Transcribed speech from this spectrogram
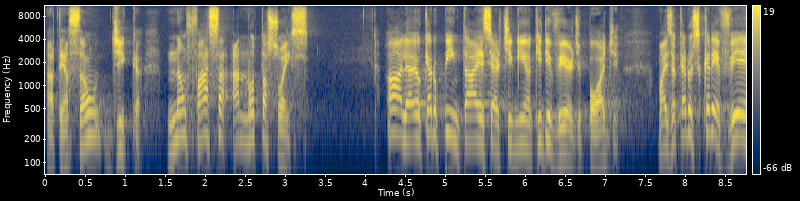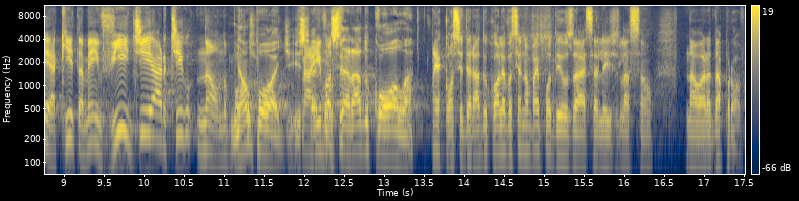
atenção, dica: não faça anotações. Olha, eu quero pintar esse artiguinho aqui de verde. Pode. Mas eu quero escrever aqui também, vide artigo. Não, não pode. Não pode. Isso Aí é considerado você... cola. É considerado cola e você não vai poder usar essa legislação na hora da prova.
